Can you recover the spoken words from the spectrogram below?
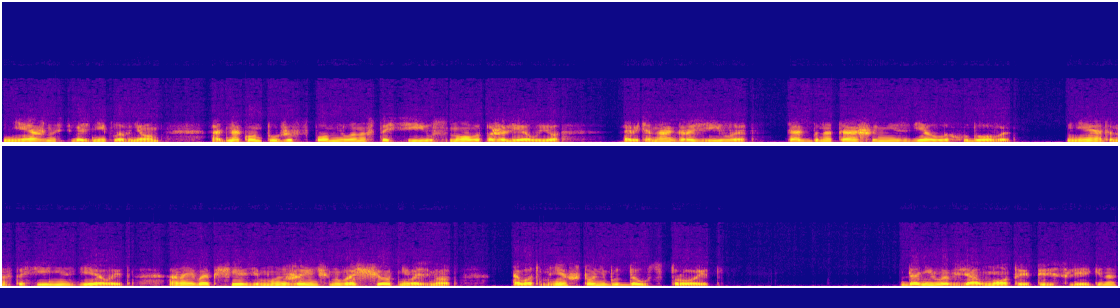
нежность возникла в нем. Однако он тут же вспомнил Анастасию, снова пожалел ее. А ведь она грозила, как бы Наташа не сделала худого. Нет, Анастасия не сделает. Она и вообще земную женщину в расчет не возьмет. А вот мне что-нибудь да устроит. Данила взял ноты Переслегина,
